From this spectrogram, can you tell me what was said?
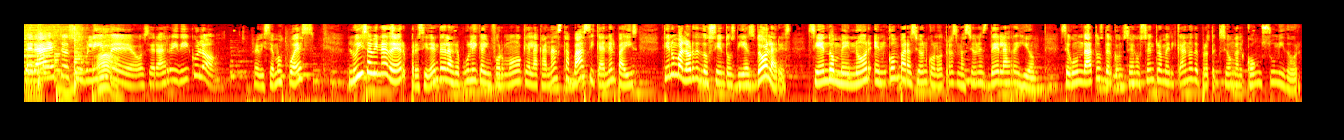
¿Será esto sublime o será ridículo? Revisemos pues. Luis Abinader, presidente de la República, informó que la canasta básica en el país tiene un valor de 210 dólares, siendo menor en comparación con otras naciones de la región, según datos del Consejo Centroamericano de Protección al Consumidor.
